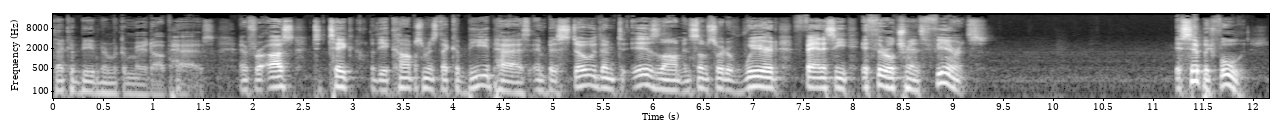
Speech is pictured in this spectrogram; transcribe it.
that Khabib Nurmagomedov has. And for us to take the accomplishments that Khabib has and bestow them to Islam in some sort of weird fantasy ethereal transference is simply foolish.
